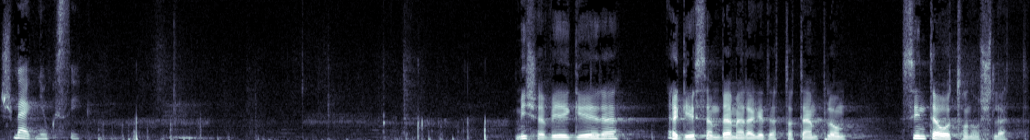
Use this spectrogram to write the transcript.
és megnyugszik. Mise végére egészen bemelegedett a templom, szinte otthonos lett.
